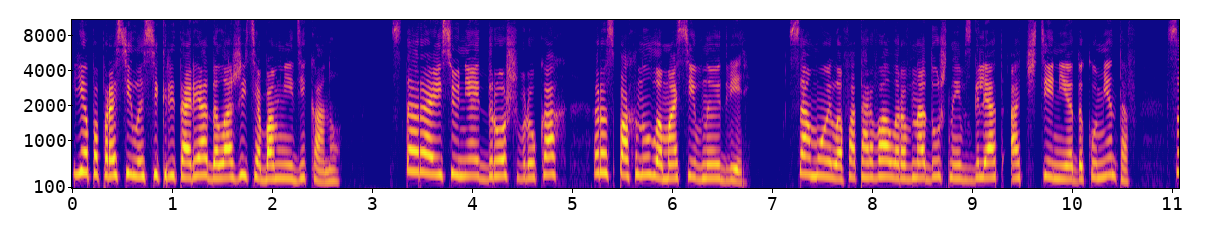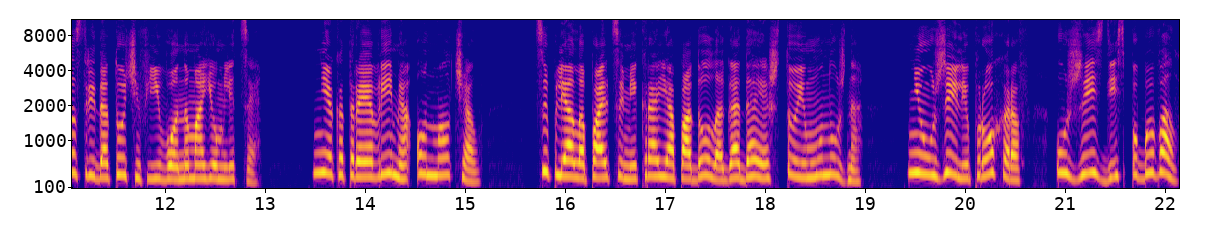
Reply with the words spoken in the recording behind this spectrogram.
я попросила секретаря доложить обо мне декану. Стараясь унять дрожь в руках, распахнула массивную дверь. Самойлов оторвал равнодушный взгляд от чтения документов, сосредоточив его на моем лице. Некоторое время он молчал. Цепляла пальцами края подола, гадая, что ему нужно. Неужели Прохоров уже здесь побывал?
